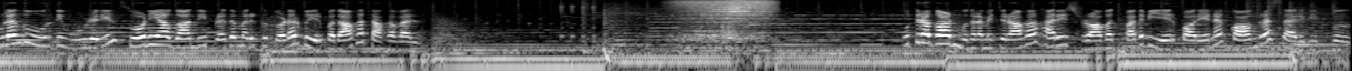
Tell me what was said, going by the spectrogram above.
உலங்கு ஊர்தி ஊழலில் சோனியா காந்தி பிரதமருக்கு தொடர்பு இருப்பதாக தகவல். உத்தரகாண்ட் முதலமைச்சராக ஹரிஷ் ராவத் பதவி ஏற்பார் என காங்கிரஸ் அறிவிப்பு.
